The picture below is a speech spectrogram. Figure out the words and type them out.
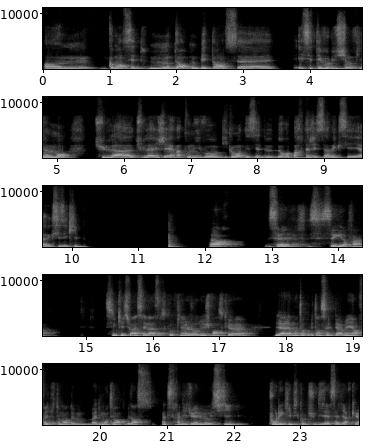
comment cette montée en compétences et cette évolution, finalement, tu la, tu la gères à ton niveau, puis comment tu essaies de, repartager ça avec ces, avec ces équipes? Alors, c'est enfin, une question assez vaste, parce qu'au final, aujourd'hui, je pense que la, la, montée en compétences, elle permet en fait justement de, bah, de monter en compétences à titre individuel, mais aussi pour l'équipe, comme tu le disais, c'est-à-dire que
